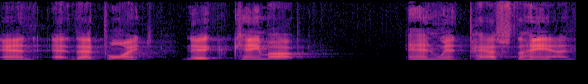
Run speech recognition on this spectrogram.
And at that point, Nick came up and went past the hand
